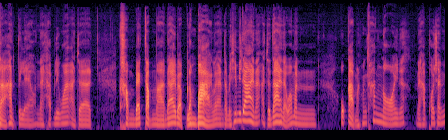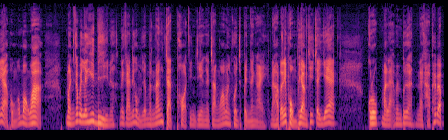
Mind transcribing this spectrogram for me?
สาหัสไปแล้วนะครับ เรียกว่าอาจจะคัมแบ็กกลับมาได้แบบลำบากแล้วกันแต่ไม่ใช่ไม่ได้นะ อาจจะได้แต่ว่ามันโอกาสมันค่อนข้างน้อยนะนะครับเพราะฉะนั้นเนี่ยผมก็มองว่ามันก็เป็นเรื่องที่ดีนะในการที่ผมจะมานั่งจัดพอร์ตจริงๆจังว่ามันควรจะเป็นยังไงนะครับตอนนี้ผมพยายามที่จะแยกกรุ๊ปมาแล้วเพื่อนๆนะครับให้แบบ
